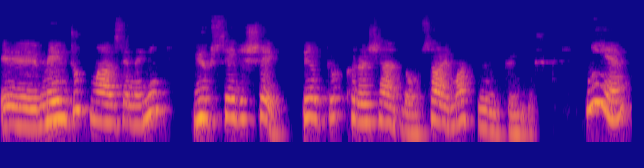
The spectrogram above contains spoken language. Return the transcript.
e, mevcut malzemenin yükselişi bir tür crescendo saymak mümkündür. Niye?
